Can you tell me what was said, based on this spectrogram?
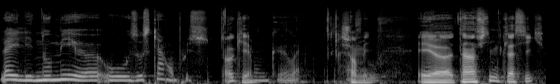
là, il est nommé euh, aux Oscars en plus. Ok, Donc, euh, ouais. charmé. ouf. Et euh, t'as un film classique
